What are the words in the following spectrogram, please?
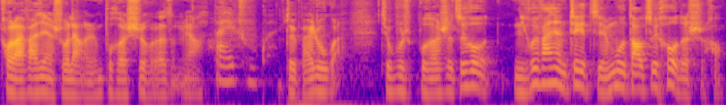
后来发现说两个人不合适或者怎么样？白主管对白主管就不是不合适。最后你会发现，这个节目到最后的时候，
